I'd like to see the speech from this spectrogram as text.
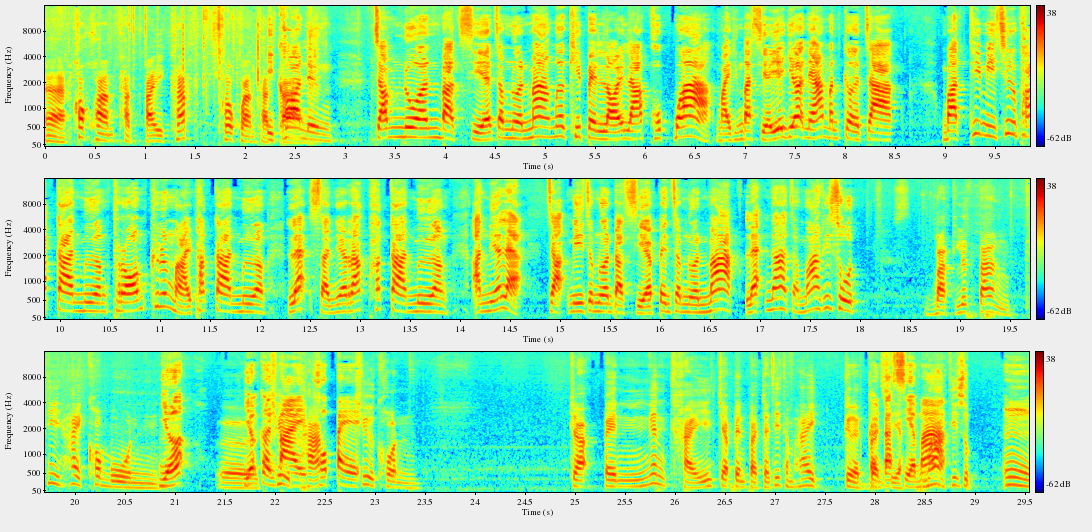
อ่าข้อความถัดไปครับ ข้อความถัดไปอีกข้อหนึ่งจำนวนบัตรเสียจำนวนมากเมื่อคิดเป็นร้อยละ พบว่าหมายถึงบัตรเสียเยอะๆเนี้ยมันเกิดจากบัตรที่มีชื่อพักการเมือง พร้อมเครื่องหมายพักการเมือง และสัญลักษณ์พักการเมือง อันเนี้ยแหละจะมีจำนวนบัตรเสียเป็นจำนวนมาก และน่าจะมากที่สุด บัตรเลือกตั้งที่ให้ข้อมูล เยอะเอเยอะเกินไปชื่อพรรคครบไปชื่อคน จะเป็นเงื่อนไขจะเป็นปัจจัยที่ทำให้เกิดเกิดบัตรเสียมากที่สุด อืม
